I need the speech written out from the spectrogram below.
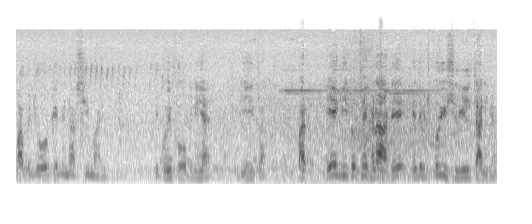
ਪੱਬ ਜੋੜ ਕੇ ਗੰਡਾਸੀ ਮਾਰੀ। ਇਹ ਕੋਈ ਫੋਕ ਨਹੀਂ ਹੈ, ਗੀਤ ਆ। ਪਰ ਇਹ ਗੀਤ ਉੱਥੇ ਖੜਾ ਕੇ ਇਹਦੇ ਵਿੱਚ ਕੋਈ ਅਸ਼ਲੀਲਤਾ ਨਹੀਂ ਹੈ।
